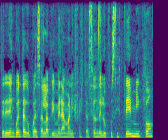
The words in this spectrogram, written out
tener en cuenta que puede ser la primera manifestación de lupus sistémico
